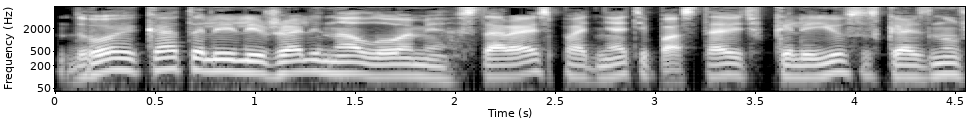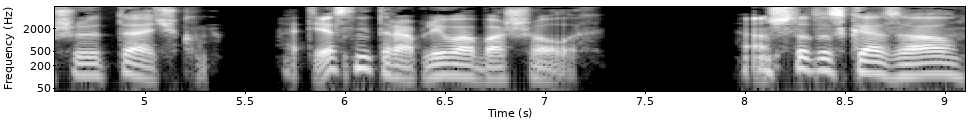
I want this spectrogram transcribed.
Двое катали лежали на ломе, стараясь поднять и поставить в колею соскользнувшую тачку. Отец неторопливо обошел их. Он что-то сказал,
